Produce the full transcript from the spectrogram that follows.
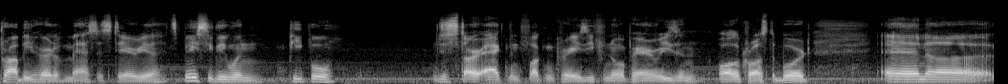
probably heard of mass hysteria. It's basically when people just start acting fucking crazy for no apparent reason all across the board and uh,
